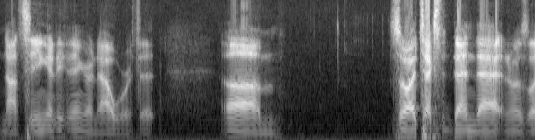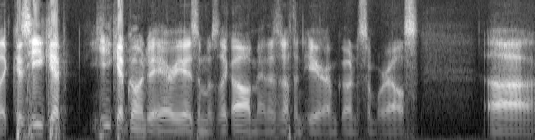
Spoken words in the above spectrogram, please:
not seeing anything are now worth it. Um, so i texted ben that and was like because he kept he kept going to areas and was like oh man there's nothing here. I'm going to somewhere else. Uh,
